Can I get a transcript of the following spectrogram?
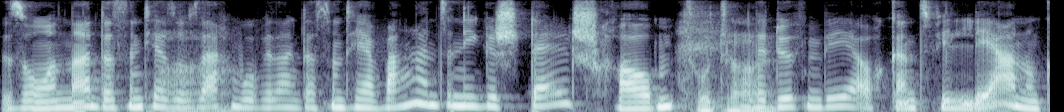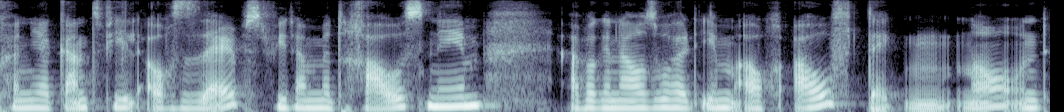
so, ne? Das sind ja so Ah. Sachen, wo wir sagen, das sind ja wahnsinnige Stellschrauben. total. Da dürfen wir ja auch ganz viel lernen und können ja ganz viel auch selbst wieder mit rausnehmen, aber genauso halt eben auch aufdecken. Ne? Und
